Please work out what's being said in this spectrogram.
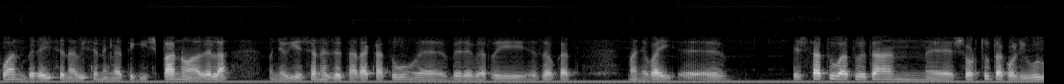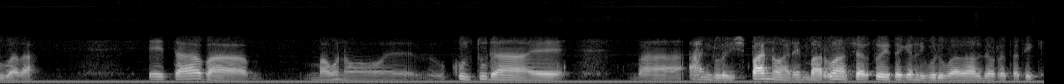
Juan bere izen abizenen gatik hispanoa dela, baina gi esan ez detarakatu, e, bere berri ez daukat, baina bai, e, estatu batuetan e, sortutako liburu bada, eta ba, ba bueno, e, kultura e, ba, anglo-hispanoaren barruan zertu diteken liburu bada alde horretatik.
